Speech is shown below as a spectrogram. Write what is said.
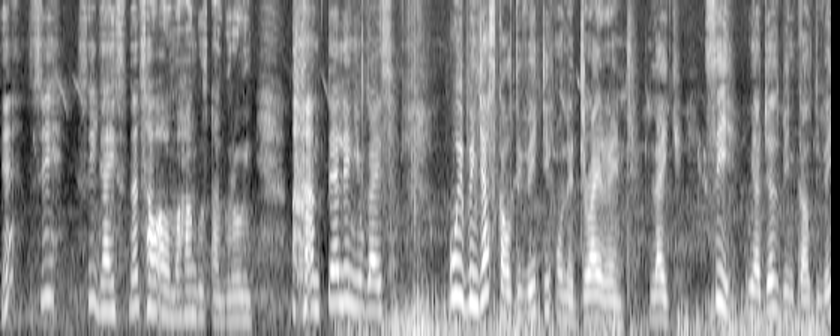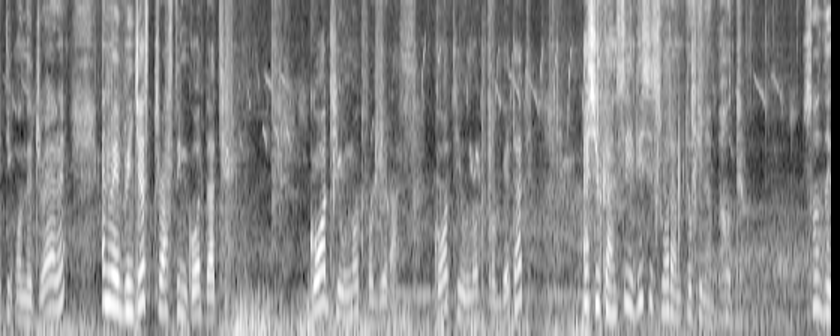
Yeah? See? See guys? That's how our mahangus are growing. I'm telling you guys we've been just cultivating on a dry land. Like see we have just been cultivating on a dry land and we've been just trusting god that god he will not forget us. God he will not forget us as you can see this is what i'm talking about. So the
